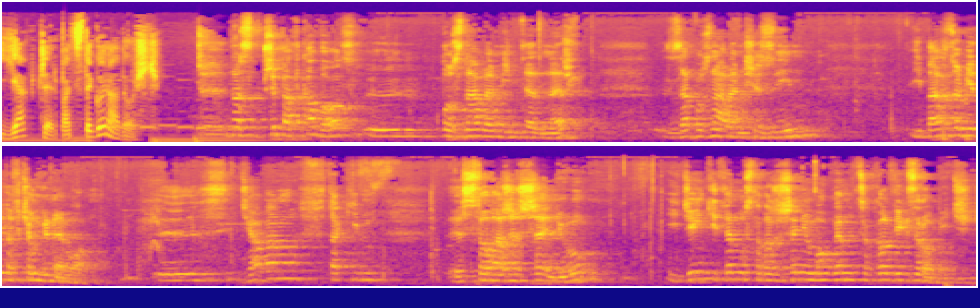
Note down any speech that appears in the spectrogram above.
i jak czerpać z tego radość. No, przypadkowo y, poznałem internet, zapoznałem się z nim i bardzo mnie to wciągnęło. Y, działam w takim y, stowarzyszeniu i dzięki temu stowarzyszeniu mogłem cokolwiek zrobić.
